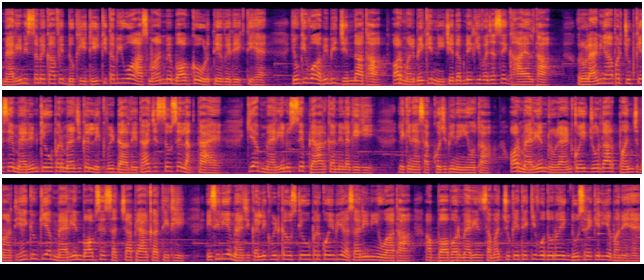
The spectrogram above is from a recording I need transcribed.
मैरिन इस समय काफ़ी दुखी थी कि तभी वो आसमान में बॉब को उड़ते हुए देखती है, क्योंकि वो अभी भी ज़िंदा था और मलबे के नीचे दबने की वजह से घायल था। रोलाइन यहाँ पर चुपके से मैरिन के ऊपर मैजिकल लिक्विड डाल देता है, जिससे उसे लगता है कि अब मैरियन उससे प्यार करने लगेगी, लेकिन ऐसा कुछ भी नहीं होता। और मैरियन रोलैंड को एक जोरदार पंच मारती है, क्योंकि अब मैरियन बॉब से सच्चा प्यार करती थी। इसीलिए मैजिकल लिक्विड का उसके ऊपर कोई भी असर ही नहीं हुआ था। अब बॉब और मैरियन समझ चुके थे कि वो दोनों एक दूसरे के लिए बने हैं।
